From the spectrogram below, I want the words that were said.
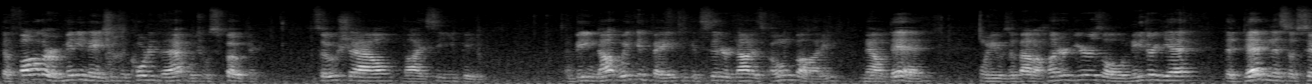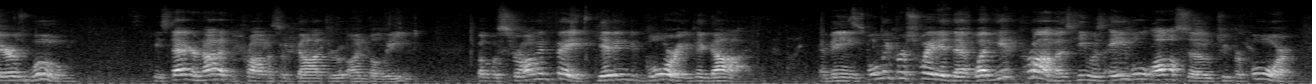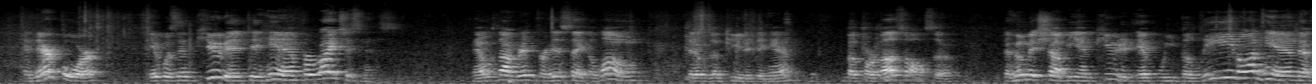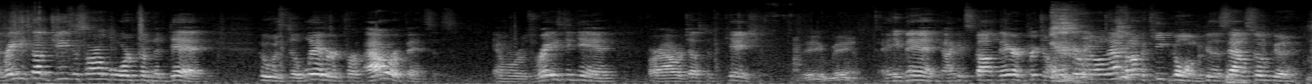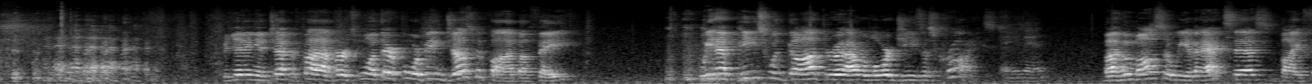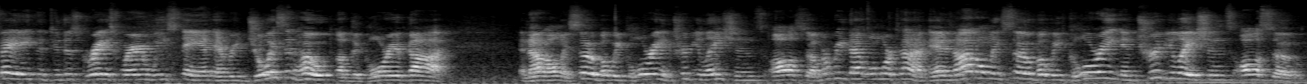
the father of many nations according to that which was spoken. So shall thy seed be. And being not weak in faith, he considered not his own body, now dead, when he was about a hundred years old, neither yet the deadness of Sarah's womb, he staggered not at the promise of God through unbelief, but was strong in faith, giving glory to God, and being fully persuaded that what he had promised he was able also to perform. And therefore, it was imputed to him for righteousness. Now, it was not written for his sake alone that it was imputed to him, but for us also, to whom it shall be imputed if we believe on him that raised up Jesus our Lord from the dead, who was delivered for our offenses and was raised again for our justification. Amen. Amen. I could stop there and preach a whole sermon on that, but I'm going to keep going because it sounds so good. Beginning in chapter 5, verse 1 Therefore, being justified by faith, we have peace with God through our Lord Jesus Christ. Amen. By whom also we have access by faith into this grace wherein we stand and rejoice in hope of the glory of God. And not only so, but we glory in tribulations also. I'm going to read that one more time. And not only so, but we glory in tribulations also,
